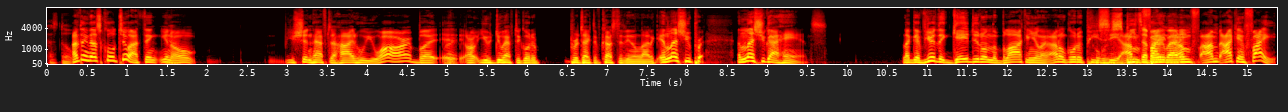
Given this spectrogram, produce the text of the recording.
That's dope. I think that's cool too. I think you Yeah. know you shouldn't have to hide who you are, but Right. it, or you do have to go to protective custody in a lot of unless you pr- unless you got hands. Like if you're the gay dude on the block and you're like, I don't go to PC, I'm fighting. I'm, I'm I can fight.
